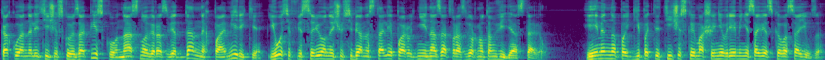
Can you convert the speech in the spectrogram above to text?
какую аналитическую записку на основе разведданных по Америке Иосиф Виссарионович у себя на столе пару дней назад в развернутом виде оставил? Именно по гипотетической машине времени Советского Союза.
